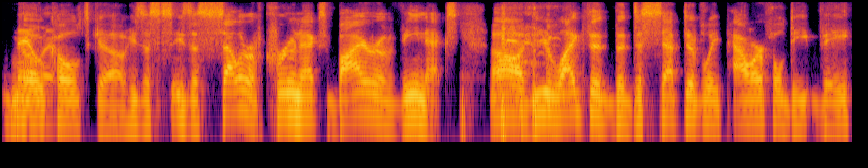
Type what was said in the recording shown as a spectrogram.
No. Colts go. He's a he's a seller of crew necks, buyer of V necks. Oh, do you like the the deceptively powerful deep V?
